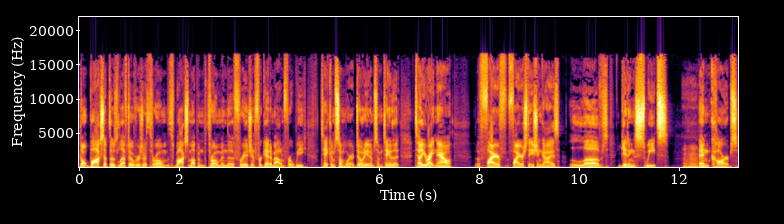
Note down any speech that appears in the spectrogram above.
don't box up those leftovers or throw them, box them up and throw them in the fridge and forget about them for a week. Take them somewhere. Donate them something. Take them. To, tell you right now, the fire fire station guys loved getting sweets. And carbs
